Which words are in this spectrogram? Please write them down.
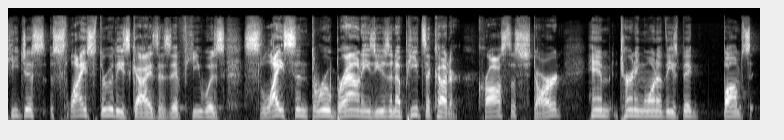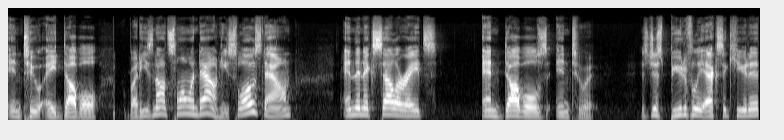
he just sliced through these guys as if he was slicing through brownies using a pizza cutter. Across the start, him turning one of these big bumps into a double, but he's not slowing down. He slows down and then accelerates and doubles into it. It's just beautifully executed.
